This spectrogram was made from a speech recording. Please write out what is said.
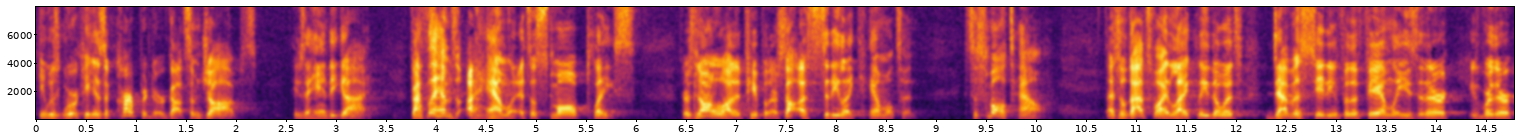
he was working as a carpenter, got some jobs. He's a handy guy. Bethlehem's a hamlet, it's a small place. There's not a lot of people there. It's not a city like Hamilton, it's a small town. And so that's why, likely, though it's devastating for the families that are where their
